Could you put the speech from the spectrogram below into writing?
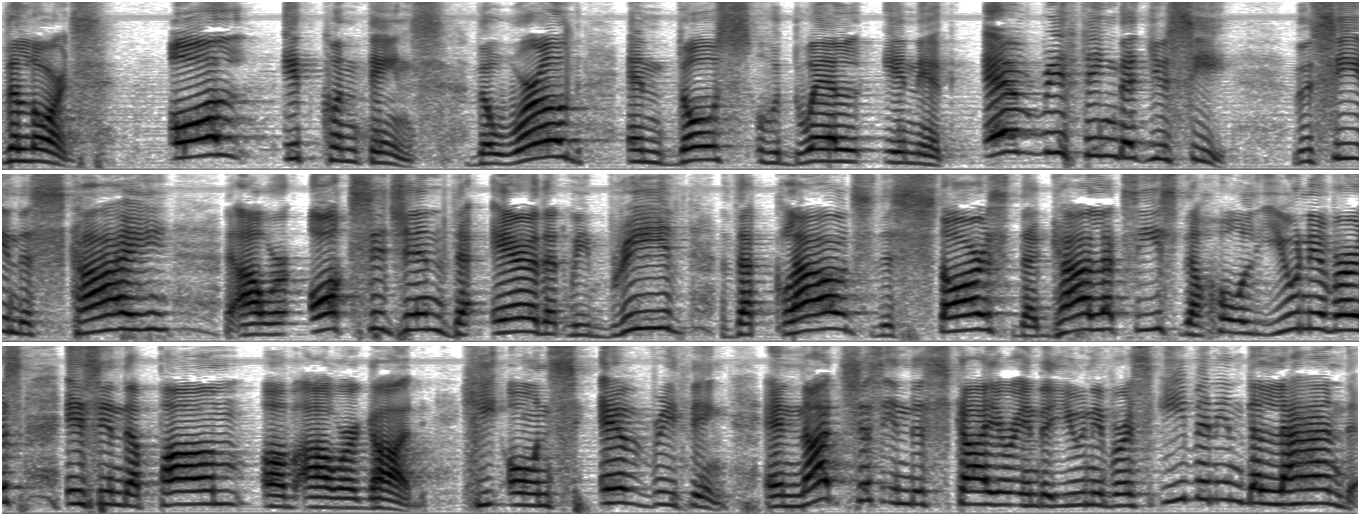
the Lord's, all it contains, the world and those who dwell in it. Everything that you see, the sea in the sky, our oxygen, the air that we breathe, the clouds, the stars, the galaxies, the whole universe is in the palm of our God. He owns everything. And not just in the sky or in the universe, even in the land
